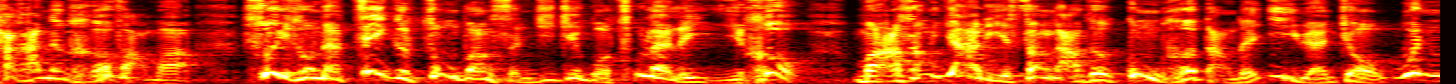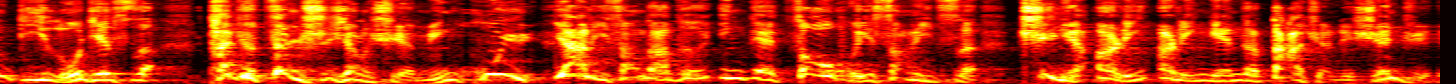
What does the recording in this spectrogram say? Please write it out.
他还能合法吗？所以说呢，这个重磅审计结果出来了以后，马上亚利桑那州共和党的议员叫温迪罗杰斯，他就正式向选民呼吁，亚利桑那州应该召回上一次去年二零二零年的大选的选举，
